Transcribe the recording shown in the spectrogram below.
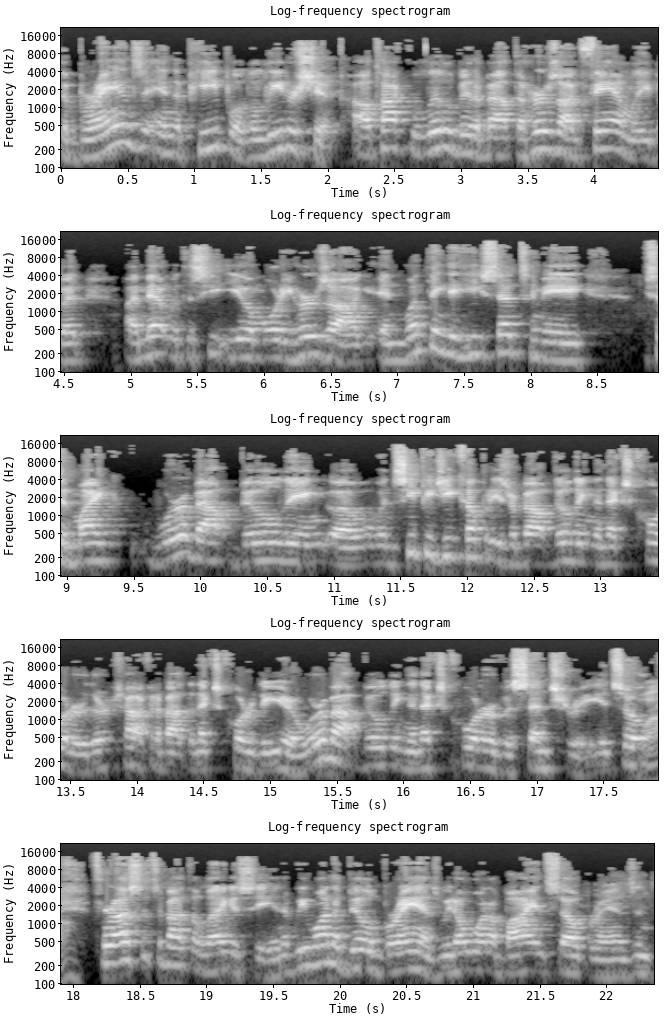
the brands and the people the leadership. I'll talk a little bit about the herzog family but I met with the CEO, Mordy Herzog, and one thing that he said to me, he said, Mike, we're about building uh, when CPG companies are about building the next quarter, they're talking about the next quarter of the year. We're about building the next quarter of a century. And so wow. for us, it's about the legacy. And we want to build brands. We don't want to buy and sell brands. And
